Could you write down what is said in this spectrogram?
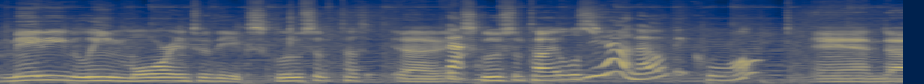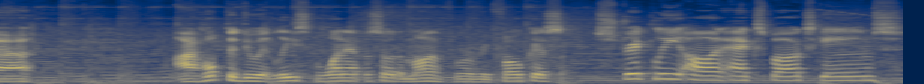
Maybe lean more into the exclusive uh, exclusive titles. Yeah, that would be cool. And uh, I hope to do at least one episode a month where we focus strictly on Xbox games.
